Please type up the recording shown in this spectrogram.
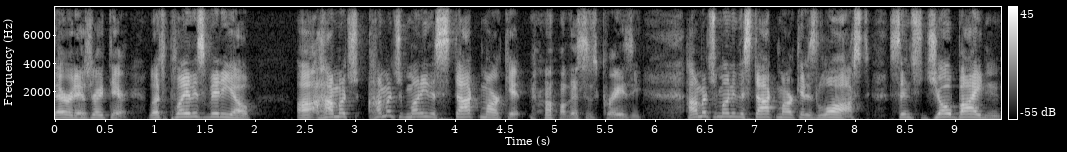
there it is right there let's play this video uh, how much how much money the stock market oh this is crazy how much money the stock market has lost since joe biden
